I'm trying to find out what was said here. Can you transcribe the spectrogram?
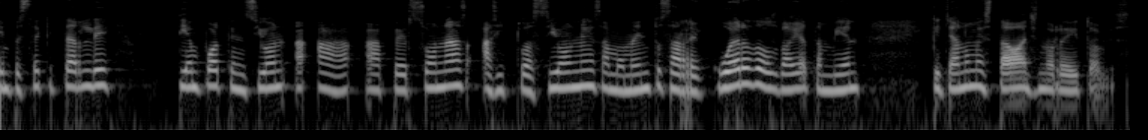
empecé a quitarle tiempo, atención a, personas, a situaciones, a momentos, a recuerdos, vaya también, que ya no me estaban siendo redituables.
